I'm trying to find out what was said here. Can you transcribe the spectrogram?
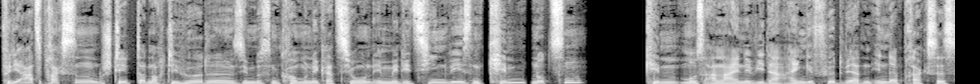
Für die Arztpraxen steht dann noch die Hürde, sie müssen Kommunikation im Medizinwesen KIM nutzen. KIM muss alleine wieder eingeführt werden in der Praxis.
